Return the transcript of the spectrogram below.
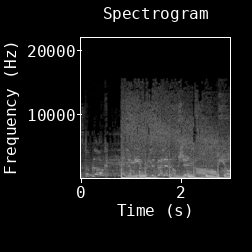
bust the block. Enemy is an option.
